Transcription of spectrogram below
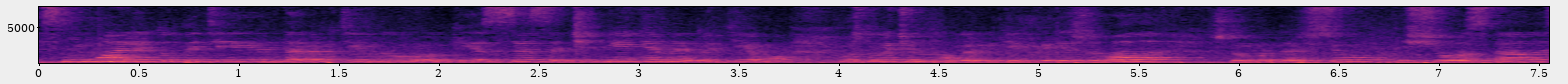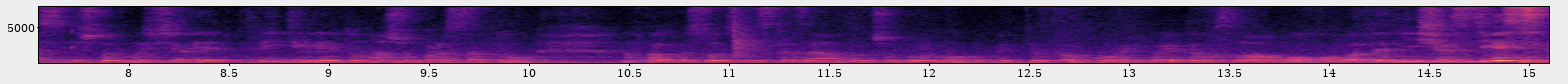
снимали тут эти интерактивные уроки, эссе, сочинения на эту тему. Может, очень много людей переживало, чтобы это все еще осталось, и чтобы мы все видели эту нашу красоту. Ну, как Высоцкий сказал, лучше бор могут быть только горы. Поэтому, слава Богу, вот они еще здесь,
